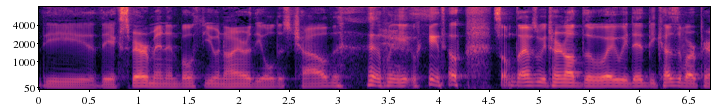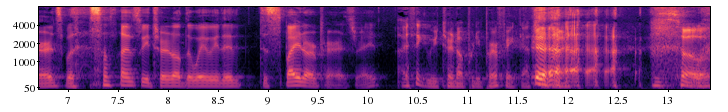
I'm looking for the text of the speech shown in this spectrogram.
the the experiment, and both you and I are the oldest child. we we know sometimes we turn out the way we did because of our parents, but sometimes we turn out the way we did despite our parents, right? I think we turned out pretty perfect, actually. So,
